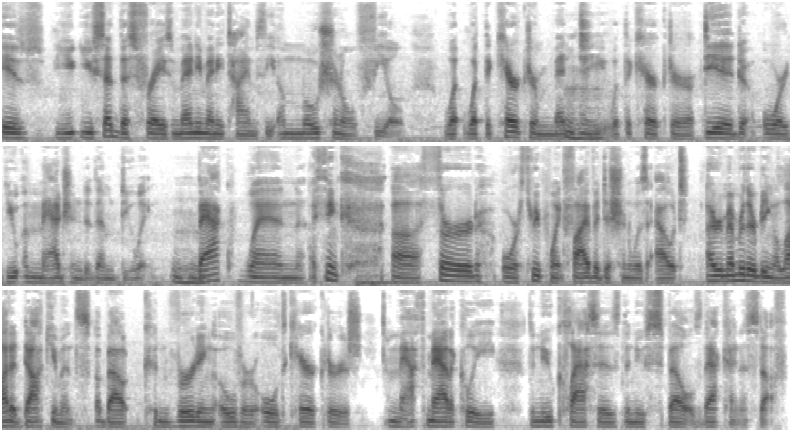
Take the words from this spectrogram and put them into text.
is you, you said this phrase many, many times the emotional feel. what what the character meant to you, what the character did or you imagined them doing. Back when I think uh, third or 3.5 edition was out, I remember there being a lot of documents about converting over old characters mathematically, the new classes, the new spells, that kind of stuff.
